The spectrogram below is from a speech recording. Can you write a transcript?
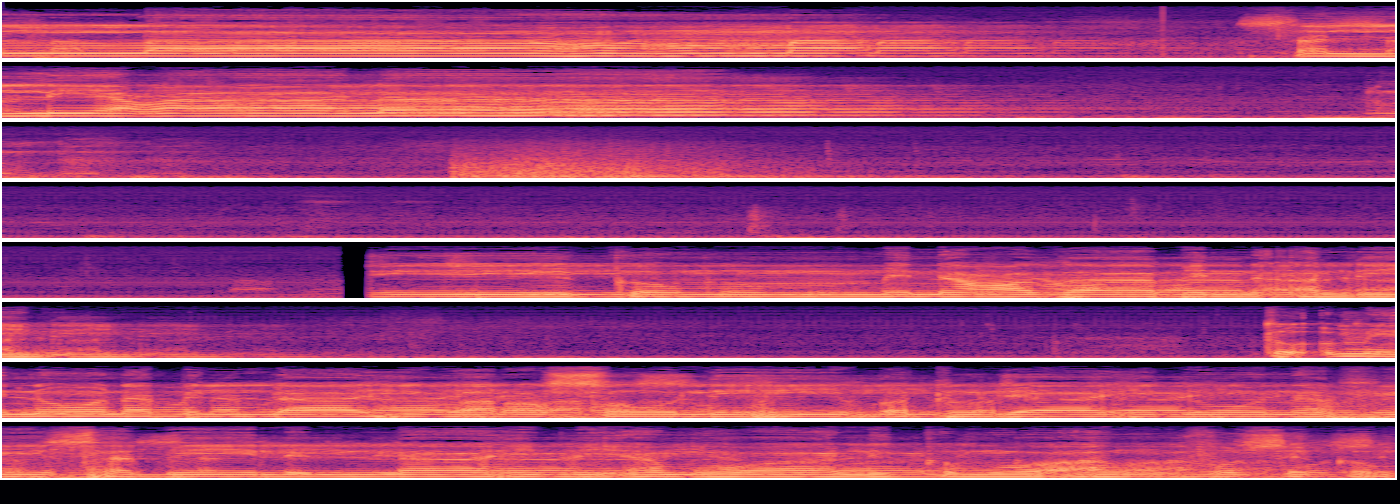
আল্লাহুম্মা সাল্লি আলা فيكم من عذاب أليم. تؤمنون بالله ورسوله وتجاهدون في سبيل الله بأموالكم وأنفسكم.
